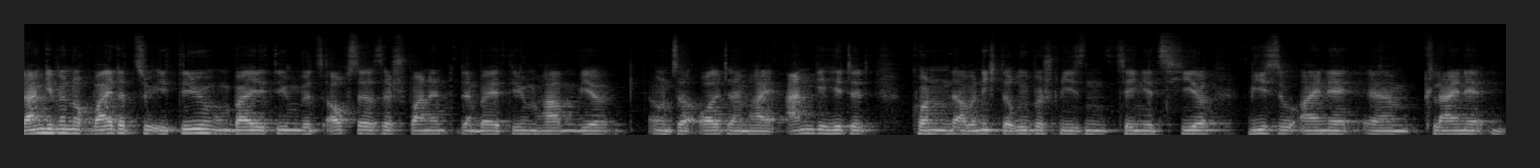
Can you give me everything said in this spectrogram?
Dann gehen wir noch weiter zu Ethereum und bei Ethereum wird es auch sehr, sehr spannend, denn bei Ethereum haben wir unser All-Time High angehittet, konnten aber nicht darüber schließen, sehen jetzt hier wie so eine ähm, kleine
